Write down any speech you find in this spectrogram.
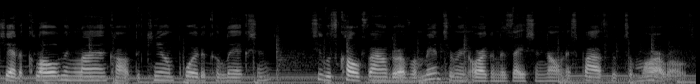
She had a clothing line called the Kim Porter Collection. She was co founder of a mentoring organization known as Positive Tomorrows.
